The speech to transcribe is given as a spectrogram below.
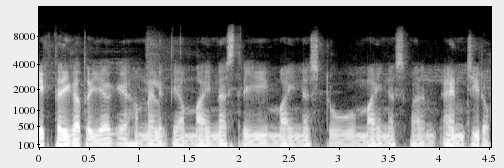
एक तरीका तो यह है कि हमने लिख दिया minus three minus two minus one and zero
